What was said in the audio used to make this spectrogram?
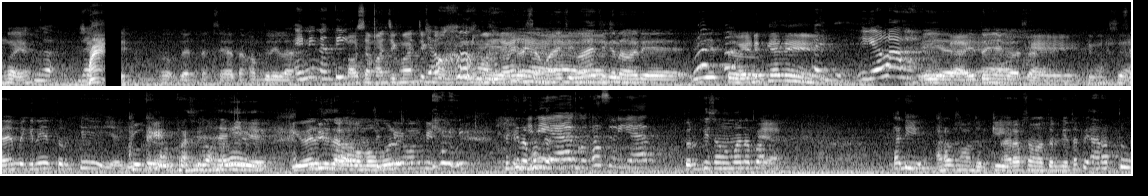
Enggak ya? enggak enggak oh ganteng sehat alhamdulillah Eh, ini nanti Gak usah mancing-mancing Jauh. dong. Iya makanya. nggak usah mancing mancing kenapa dia gitu Mau edit kan nih? Eh, iyalah Iya, ya, itunya nggak usah. Oke, itu nggak usah. saya mikirnya Turki ya gitu Gue kayak pasti iya gimana sih sama ngomong mulu ini nggak? ya gue kasih lihat Turki sama mana pak Iya. Tadi Arab sama Turki. Arab sama Turki tapi Arab tuh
